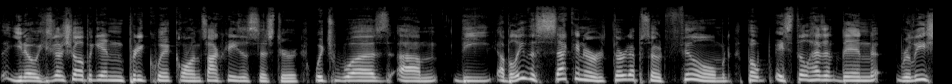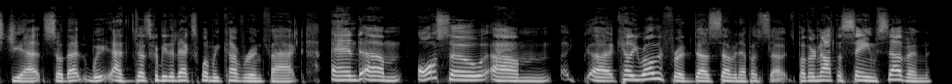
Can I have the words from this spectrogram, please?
you know, he's going to show up again pretty quick on Socrates' sister, which was um, the, I believe, the second or third episode filmed, but it still hasn't been released yet. So that we uh, that's going to be the next one we cover. In fact, and um, also um, uh, Kelly Rutherford does seven episodes, but they're not the same seven.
